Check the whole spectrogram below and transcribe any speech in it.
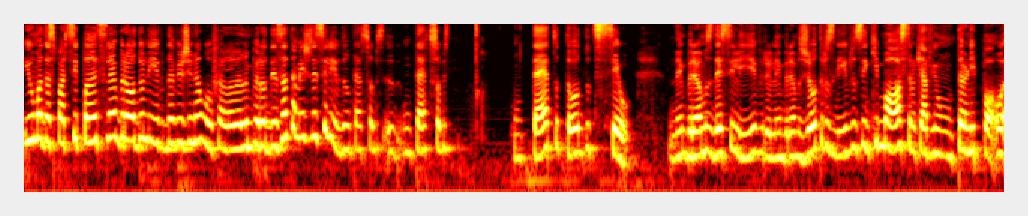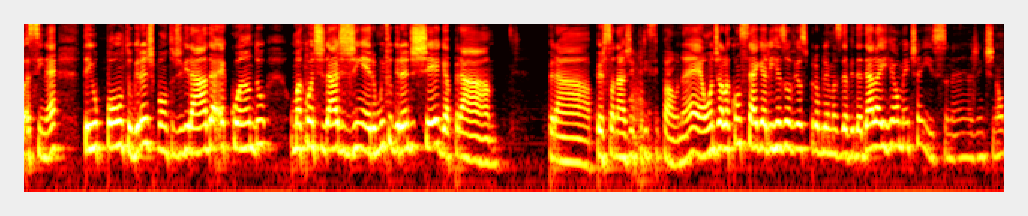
e uma das participantes lembrou do livro da Virginia Woolf. Ela lembrou exatamente desse livro, um teto sobre, um teto sobre um teto todo seu. Lembramos desse livro, lembramos de outros livros em que mostram que havia um turning point, assim, né? Tem o ponto, o grande ponto de virada é quando uma quantidade de dinheiro muito grande chega para para personagem principal, né? É onde ela consegue ali resolver os problemas da vida dela e realmente é isso, né? A gente não,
